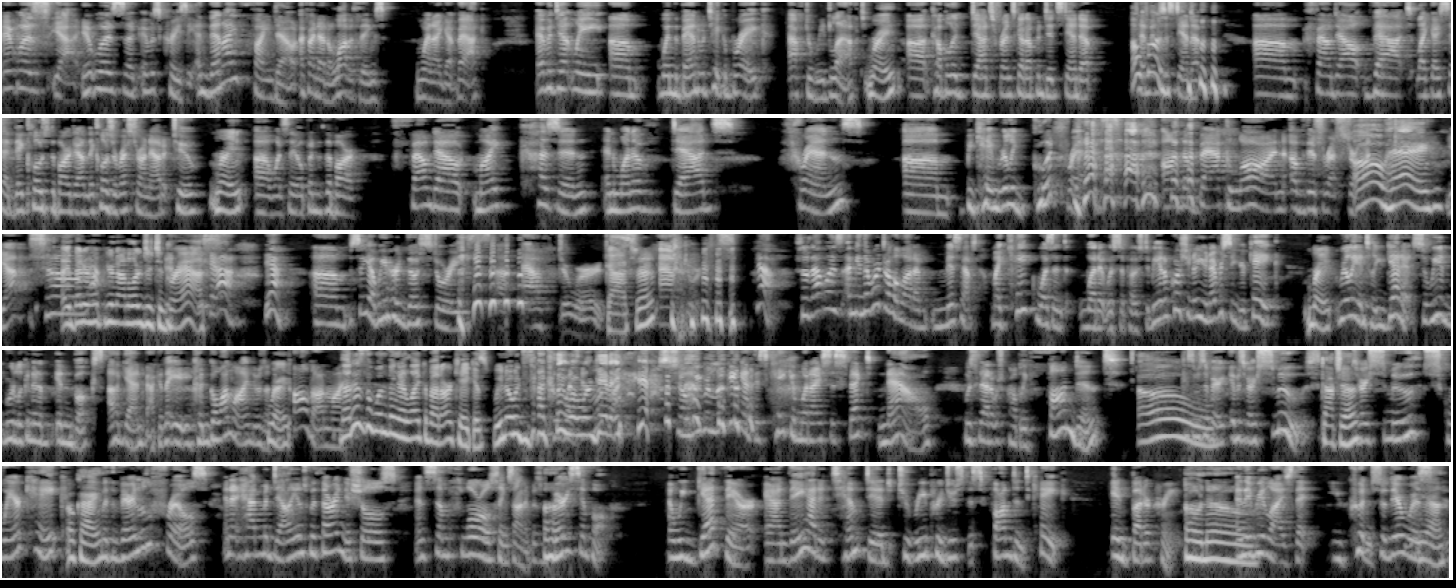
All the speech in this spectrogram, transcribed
it was, yeah, it was, uh, it was crazy. And then I find out, I find out a lot of things when I get back. Evidently, um, when the band would take a break after we'd left, right. uh, a couple of dad's friends got up and did stand up. Oh, 10 fun. minutes of stand up. um, found out that, like I said, they closed the bar down. They closed the restaurant out at two Right. uh, once they opened the bar. Found out my cousin and one of dad's friends um, became really good friends on the back lawn of this restaurant. oh, hey. Yep. so I better yeah. hope you're not allergic to grass. Yeah, yeah. Um, so yeah, we heard those stories uh, afterwards. Gotcha. Afterwards, yeah. So that was, I mean, there weren't a whole lot of mishaps. My cake wasn't what it was supposed to be, and of course, you know, you never see your cake Right. really until you get it. So we had, were looking at in books again back in the 80s. You couldn't go online. There was nothing Right. called online. That is the one thing I like about our cake is we know exactly What's what we're getting. like? Yeah. so we were looking at this cake, and what I suspect now was that it was probably fondant Oh. because it was a very, it was very smooth. It was Gotcha. a very smooth square cake Okay. with very little frills, and it had medallions with our initials and some floral things on it. It was Uh-huh. very simple. And we get there, and they had attempted to reproduce this fondant cake in buttercream. Oh no. And they realized that you couldn't. So there was Yeah.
